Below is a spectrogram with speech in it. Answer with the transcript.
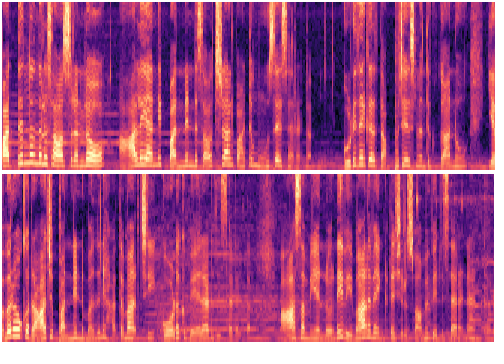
పద్దెనిమిది వందల సంవత్సరంలో ఆలయాన్ని పన్నెండు సంవత్సరాల పాటు మూసేశారట. గుడి దగ్గర తప్పు చేసినందుకు గాను ఎవరో ఒక రాజు పన్నెండు మందిని హతమార్చి గోడకు వేలాడదీశాడట. ఆ సమయంలోనే విమాన వెంకటేశ్వర స్వామి వెలిశారని అంటారు.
